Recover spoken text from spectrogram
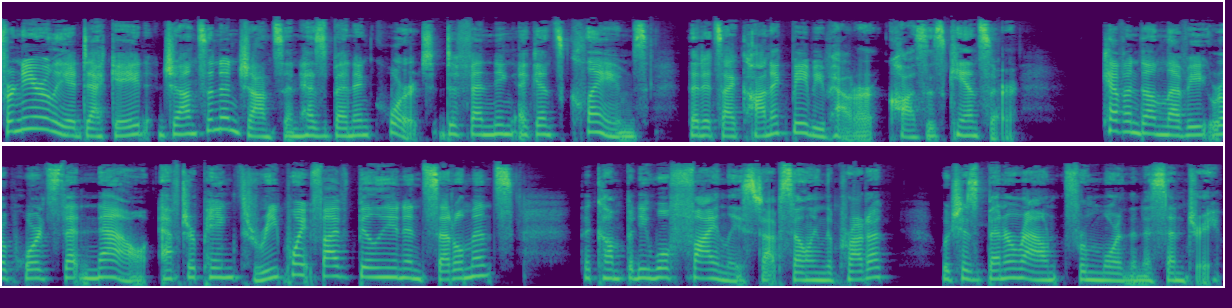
For nearly a decade, Johnson & Johnson has been in court defending against claims that its iconic baby powder causes cancer. Kevin Dunleavy reports that now, after paying 3.5 billion in settlements, the company will finally stop selling the product, which has been around for more than a century.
